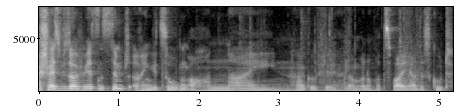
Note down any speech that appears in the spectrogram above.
Ah, scheiße, wieso habe ich mir jetzt einen Stimp reingezogen? Oh nein. Na gut, hier haben wir nochmal zwei, alles gut.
